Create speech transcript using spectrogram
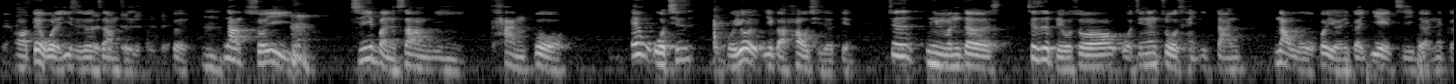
这样，哦，对，我的意思就是这样子，对对。对，嗯，那所以基本上你。看过，哎，我其实我又有一个好奇的点，就是你们的，就是比如说我今天做成一单，那我会有一个业绩的那个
